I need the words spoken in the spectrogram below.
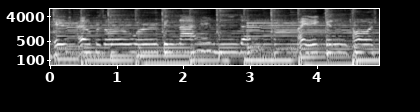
His helpers are working night and day, making toys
